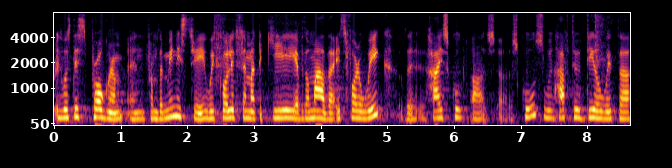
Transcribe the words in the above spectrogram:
it was this program and from the ministry, we call it Thematiki Evdomada. It's for a week. The high school uh, uh schools will have to deal with, uh,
